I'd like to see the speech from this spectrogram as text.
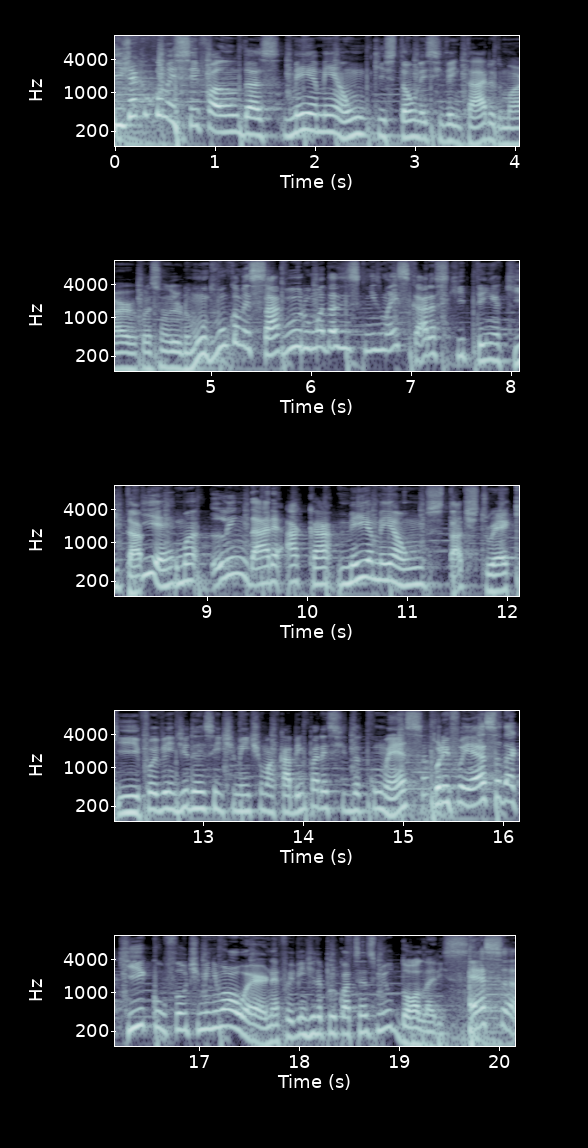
E já que eu comecei falando das 661 que estão nesse inventário do maior colecionador do mundo, vamos começar por uma das skins mais caras que tem aqui, tá? E é uma lendária AK661 Stat Track e foi vendida recentemente uma AK bem parecida com essa, porém foi essa daqui com float minimalware, né? Foi vendida por 400 mil dólares. Essa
